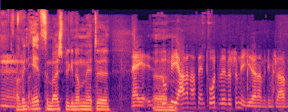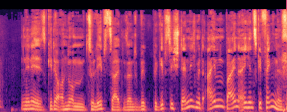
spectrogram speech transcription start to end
Mhm. Aber wenn er jetzt zum Beispiel genommen hätte, Naja, so Ähm. viele Jahre nach seinem Tod will bestimmt nicht jeder da mit ihm schlafen. nee, nee, es geht ja auch nur um zu Lebenszeiten, sondern du be begibst dich ständig mit einem Bein eigentlich ins Gefängnis.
